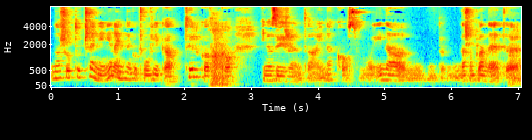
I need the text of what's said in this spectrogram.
nasze otoczenie, nie na innego człowieka, tylko, tylko i na zwierzęta, i na kosmos, i na naszą planetę,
